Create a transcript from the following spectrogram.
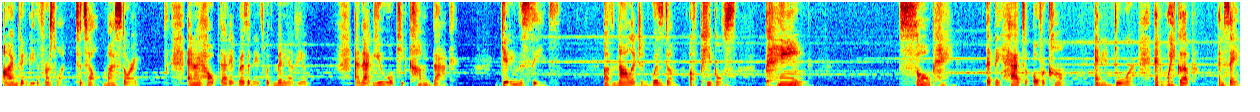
I'm going to be the first one to tell my story. And I hope that it resonates with many of you and that you will keep coming back getting the seeds of knowledge and wisdom of people's pain, soul pain that they had to overcome and endure and wake up and say,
